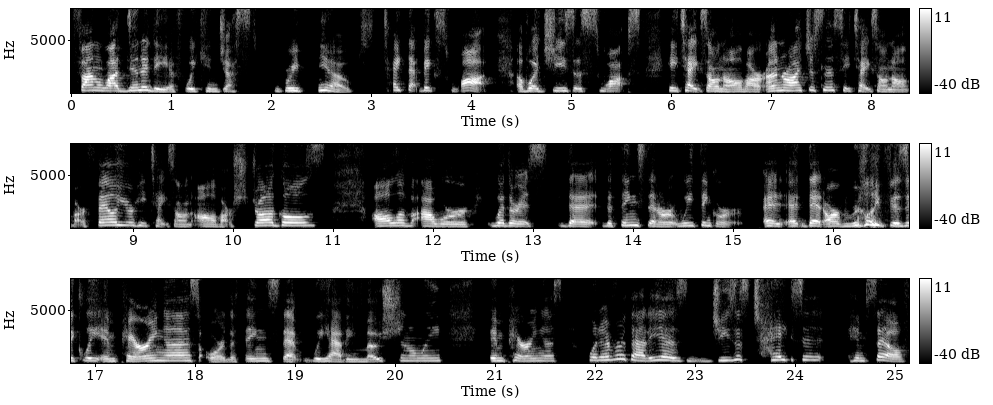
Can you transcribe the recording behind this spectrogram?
final identity if we can just re, you know take that big swap of what jesus swaps. He takes on all of our unrighteousness. He takes on all of our failure. He takes on all of our struggles. All of our whether it's the the things that are we think are that are really physically impairing us or the things that we have emotionally impairing us whatever that is jesus takes it himself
